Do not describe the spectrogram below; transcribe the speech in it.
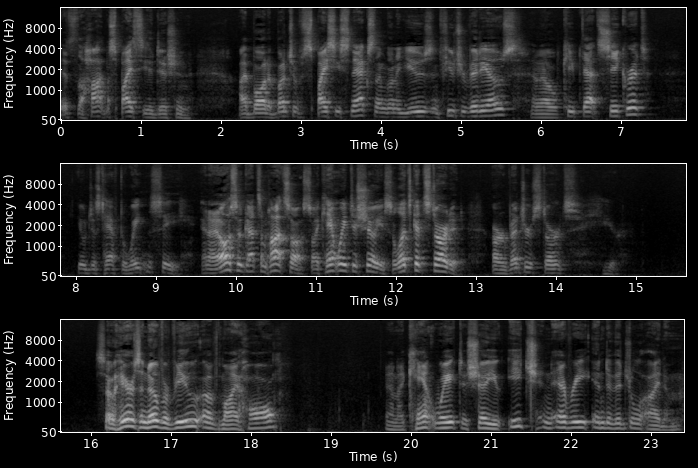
it's the hot and spicy edition. I bought a bunch of spicy snacks that I'm going to use in future videos, and I'll keep that secret. You'll just have to wait and see. And I also got some hot sauce, so I can't wait to show you. So let's get started. Our adventure starts here. So here's an overview of my haul. And I can't wait to show you each and every individual item.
